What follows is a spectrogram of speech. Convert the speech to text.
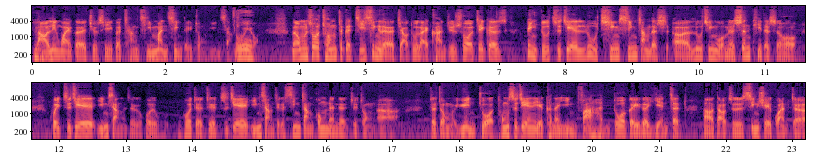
然后另外一个就是一个长期慢性的一种影响作用。那我们说从这个急性的角度来看，就是说这个病毒直接入侵心脏的时，呃，入侵我们的身体的时候，会直接影响这个或或者这个直接影响这个心脏功能的这种啊。这种运作，同时间也可能引发很多个一个炎症，然后导致心血管的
